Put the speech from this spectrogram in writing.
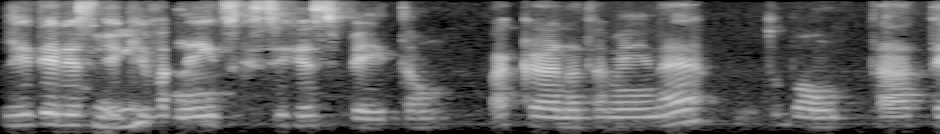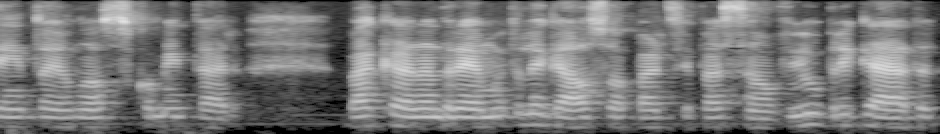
Líderes Sim. equivalentes que se respeitam. Bacana também, né? Muito bom, tá atento aí ao nosso comentário. Bacana, André, muito legal sua participação, viu? Obrigada.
